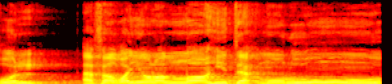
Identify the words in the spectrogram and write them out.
قل أفغير الله تأمروني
